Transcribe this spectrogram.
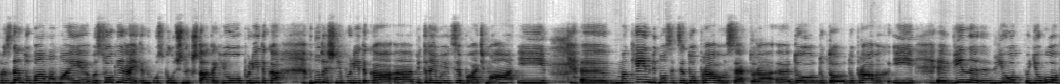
президент Обама має високий рейтинг у Сполучених Штатах. Його політика, внутрішня політика е, підтримується багатьма, і е, Маккейн відноситься до правого сектора, е, до тобто до правих, і він його його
